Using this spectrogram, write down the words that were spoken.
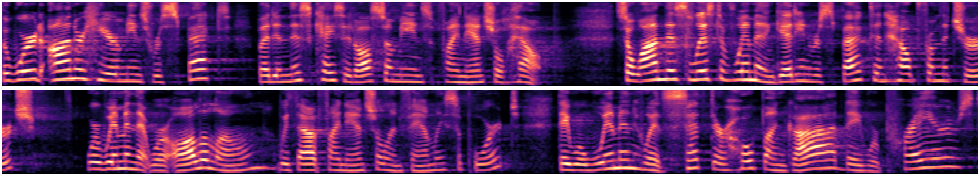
The word honor here means respect, but in this case, it also means financial help. So, on this list of women getting respect and help from the church, were women that were all alone without financial and family support. They were women who had set their hope on God. They were prayers.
